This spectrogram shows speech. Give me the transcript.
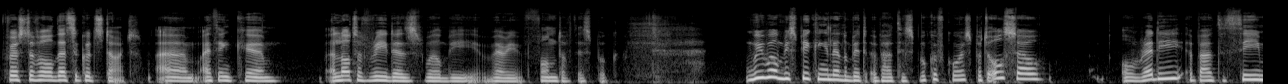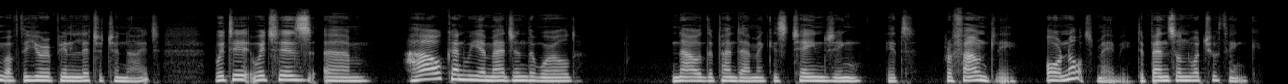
First of all, that's a good start. Um, I think um, a lot of readers will be very fond of this book. We will be speaking a little bit about this book, of course, but also already about the theme of the European Literature Night, which is, which is um, how can we imagine the world now the pandemic is changing it profoundly or not, maybe. Depends on what you think.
